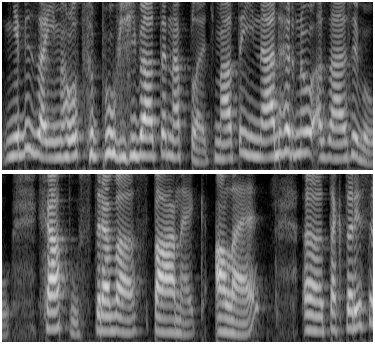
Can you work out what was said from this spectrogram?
Mě by zajímalo, co používáte na pleť. Máte ji nádhernou a zářivou. Chápu, strava, spánek, ale uh, tak tady se,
